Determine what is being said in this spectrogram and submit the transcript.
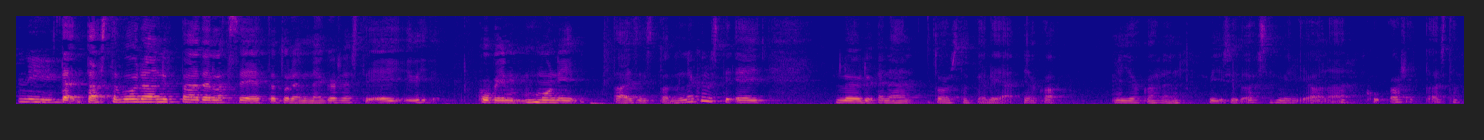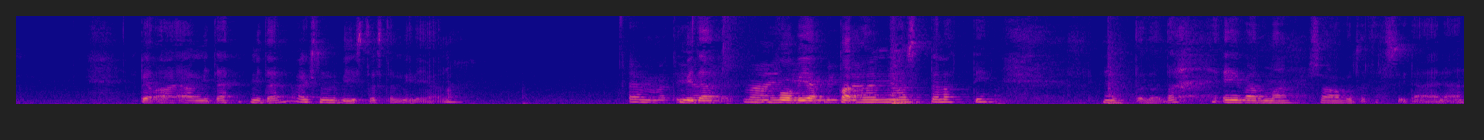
Niin. tä- tästä voidaan nyt päätellä se, että todennäköisesti ei kovin moni, tai siis todennäköisesti ei löydy enää toista peliä, joka jokaisen 15 miljoonaa kuukausittaista pelaajaa. Mitä, mitä oliko se nyt 15 miljoonaa? En mä tiedä. Mitä Mä Vovia parhaimmillaan pelattiin. Mutta tota, ei varmaan saavuteta sitä enää,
